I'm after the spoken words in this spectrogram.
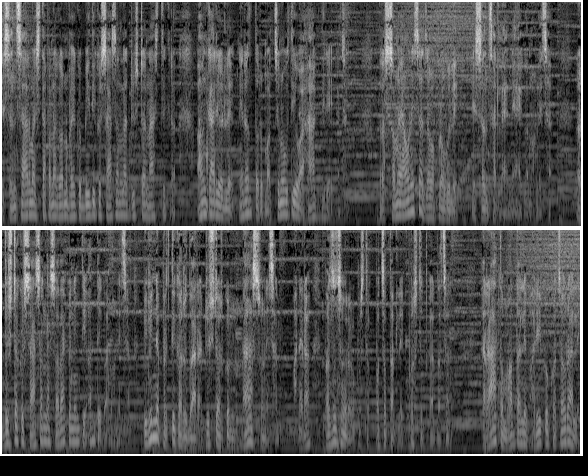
यस संसारमा स्थापना गर्नुभएको विधिको शासनलाई दुष्ट नास्तिक र अहंकारीहरूले निरन्तर रूपमा चुनौती वा हाँक दिइरहेका छन्। तर समय आउनेछ जब प्रभुले यस संसारलाई न्याय गर्नुहुनेछ र दुष्टको शासनलाई सदाको निम्ति अन्त्य गर्नुहुनेछ। विभिन्न प्रतीकहरूद्वारा दुष्टहरूको नाश हुनेछन् भनेर भजन सङ्ग्रहको पुस्तक पचहत्तरले प्रस्तुत गर्दछ। रातो मद्दले भरिएको कचौराले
